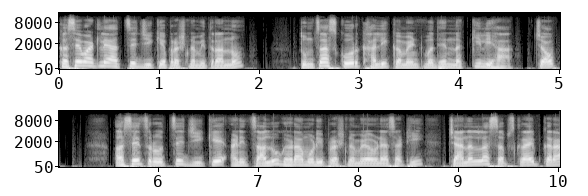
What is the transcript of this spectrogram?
कसे वाटले आजचे जी के प्रश्न मित्रांनो? तुमचा स्कोर खाली कमेंटमध्ये नक्की लिहा. चॉप. असेच रोजचे जी के आणि चालू घडामोडी प्रश्न मिळवण्यासाठी चॅनलला सबस्क्राईब करा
